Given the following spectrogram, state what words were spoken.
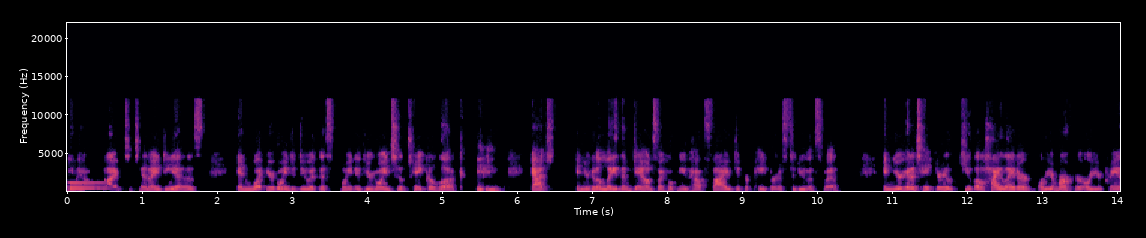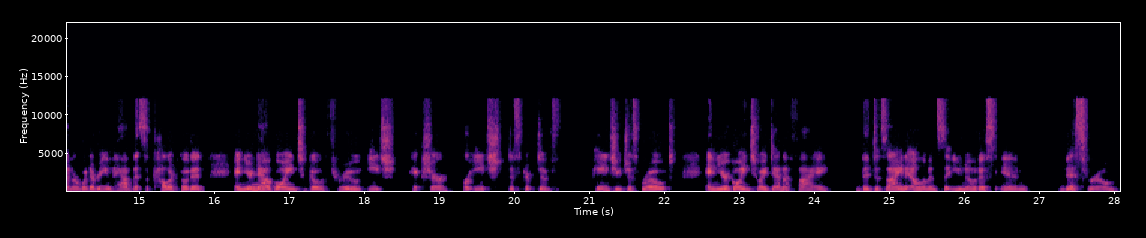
You have five to 10 ideas. And what you're going to do at this point is you're going to take a look at, and you're going to lay them down. So I hope you have five different papers to do this with and you're going to take your cute little highlighter or your marker or your crayon or whatever you have that's a color coded and you're now going to go through each picture or each descriptive page you just wrote and you're going to identify the design elements that you noticed in this room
